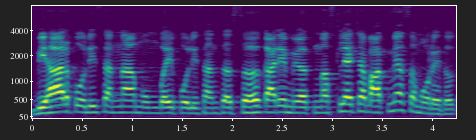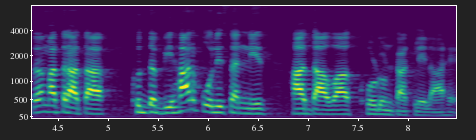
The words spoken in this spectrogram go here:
बिहार पोलिसांना मुंबई पोलिसांचं सहकार्य मिळत नसल्याच्या बातम्या समोर येत होत्या. मात्र आता खुद्द बिहार पोलिसांनीच हा दावा खोडून टाकलेला आहे.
